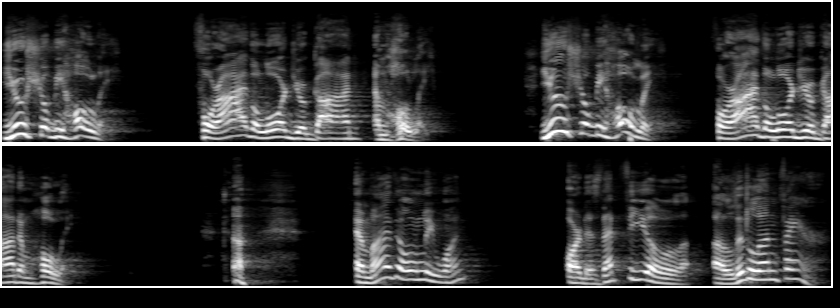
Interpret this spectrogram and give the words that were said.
you shall be holy, for I, the Lord your God, am holy. You shall be holy, for I, the Lord your God, am holy. am I the only one? Or does that feel a little unfair?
